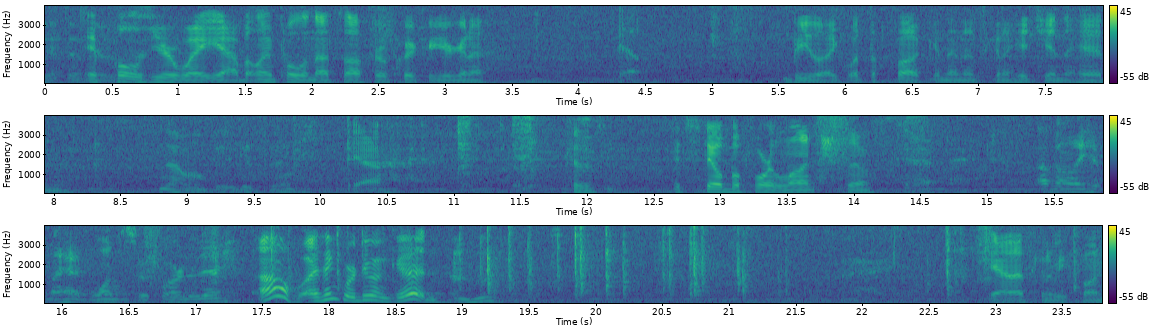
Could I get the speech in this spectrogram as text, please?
Yeah, it does. It pulls way. your way, yeah, but let me pull the nuts off real quick or you're gonna Yeah. be like, what the fuck? And then it's gonna hit you in the head. And, That won't be a good thing. yeah. Because it's, it's still before lunch, so. I've only hit my head once so far today. Oh, I think we're doing good. Mhm. Yeah, that's gonna be fun.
